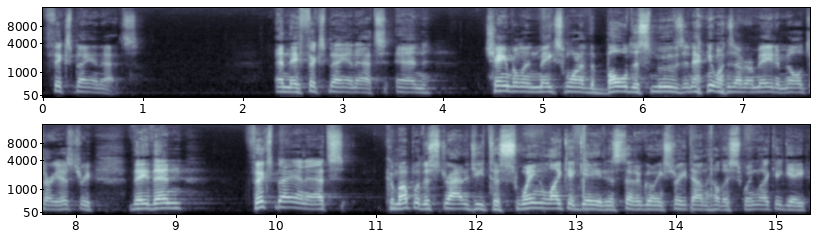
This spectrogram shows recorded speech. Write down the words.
Fix bayonets. And they fix bayonets. And Chamberlain makes one of the boldest moves that anyone's ever made in military history. They then fix bayonets, come up with a strategy to swing like a gate. Instead of going straight down the hill, they swing like a gate.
